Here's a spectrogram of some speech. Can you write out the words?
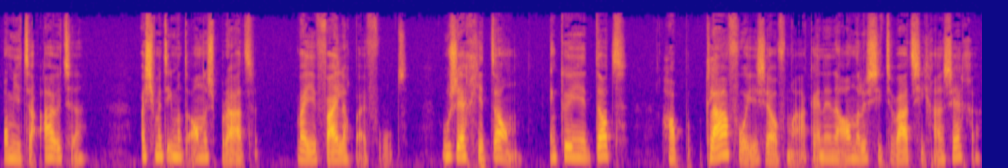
om je te uiten, als je met iemand anders praat waar je je veilig bij voelt, hoe zeg je het dan? En kun je dat hap klaar voor jezelf maken en in een andere situatie gaan zeggen?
